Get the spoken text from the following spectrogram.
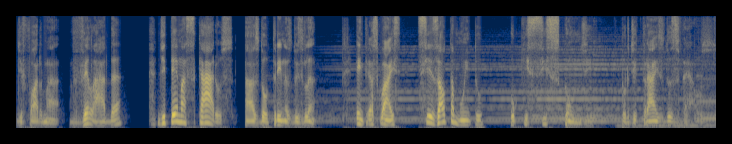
de forma velada de temas caros às doutrinas do Islã, entre as quais se exalta muito o que se esconde por detrás dos véus.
